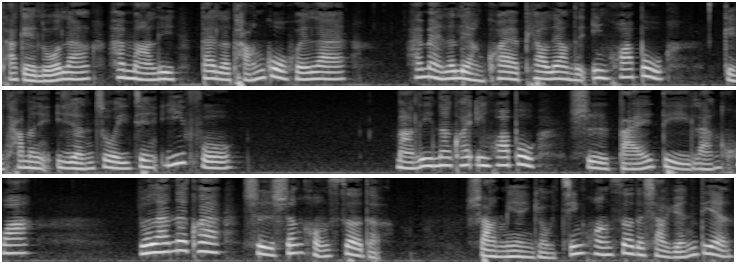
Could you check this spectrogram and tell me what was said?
他给罗兰和玛丽带了糖果回来。还买了两块漂亮的印花布，给他们一人做一件衣服。玛丽那块印花布是白底蓝花，罗兰那块是深红色的，上面有金黄色的小圆点。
